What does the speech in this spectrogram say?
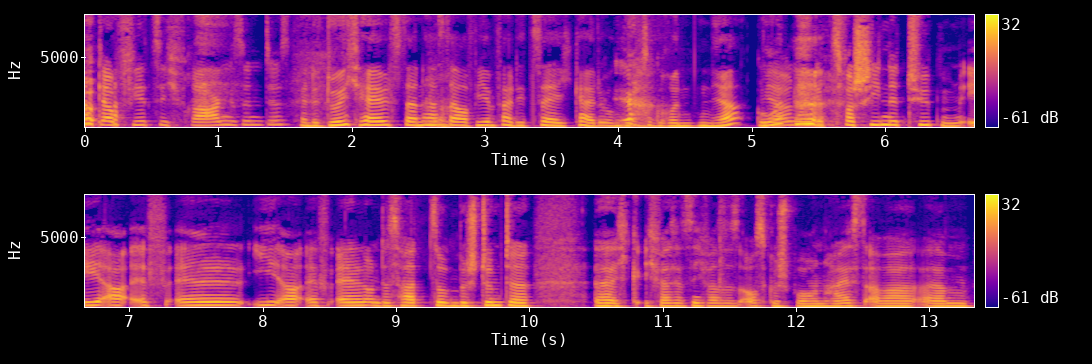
Ich glaube, 40 Fragen sind es. Wenn du durchhältst, dann hast du auf jeden Fall die Zähigkeit, irgendwie zu gründen, ja? Gut. Ja, und dann gibt's verschiedene Typen. E EAFL, IAFL und das hat so ein bestimmte, äh, ich, ich weiß jetzt nicht, was es ausgesprochen heißt, aber ähm,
